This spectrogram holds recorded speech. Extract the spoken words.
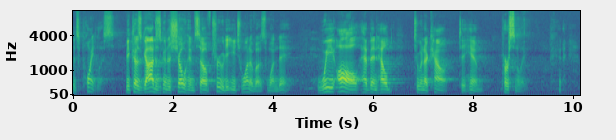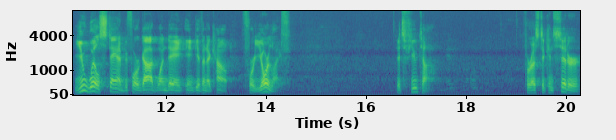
It's pointless because God is going to show himself true to each one of us one day. We all have been held to an account to him personally. you will stand before God one day and give an account for your life. It's futile for us to consider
